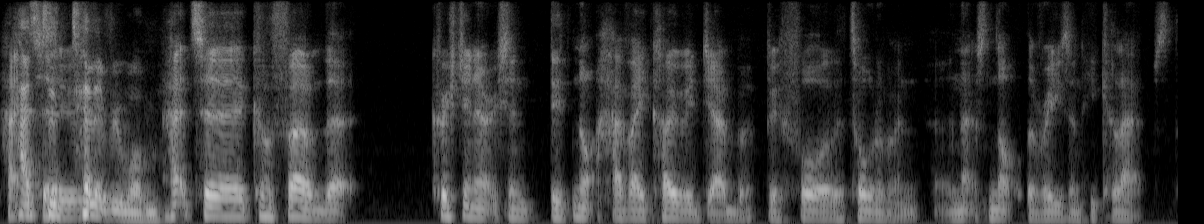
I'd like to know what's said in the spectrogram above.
had, Had to, to tell everyone. had to confirm that Christian Eriksen did not have a COVID jab before the tournament, and that's not the reason he collapsed.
